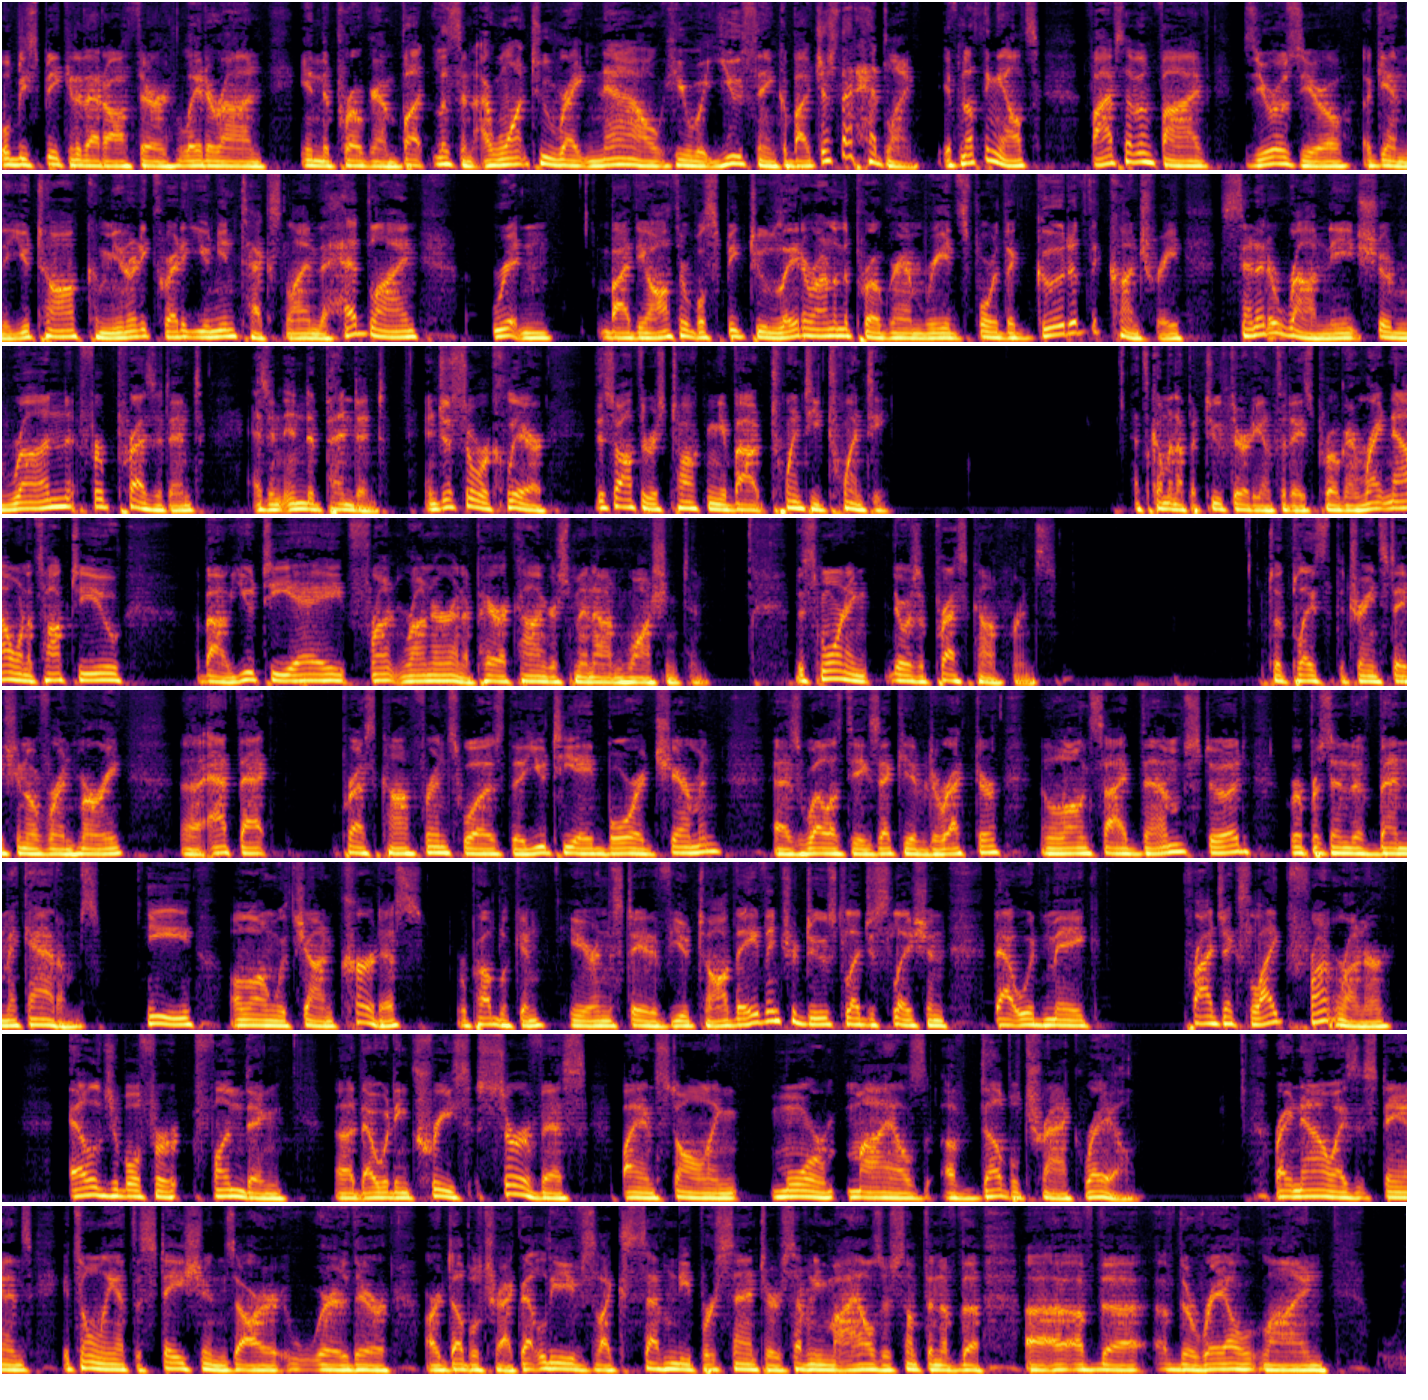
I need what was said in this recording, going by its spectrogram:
We'll be speaking to that author later on in the program. But listen, I want to right now hear what you think about just that headline. If nothing else, 57500. Again, the Utah Community Credit Union text line. The headline written by the author we'll speak to later on in the program reads For the good of the country, Senator Romney should run for president as an independent. And just so we're clear, this author is talking about 2020. That's coming up at 2.30 on today's program. Right now, I want to talk to you about UTA, front runner, and a pair of congressmen out in Washington. This morning, there was a press conference. It took place at the train station over in Murray. Uh, at that press conference was the UTA board chairman, as well as the executive director, and alongside them stood Representative Ben McAdams. He, along with John Curtis, Republican here in the state of Utah, they've introduced legislation that would make projects like Frontrunner eligible for funding uh, that would increase service by installing more miles of double track rail. Right now, as it stands, it's only at the stations are where there are double track. That leaves like seventy percent or seventy miles or something of the uh, of the of the rail line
